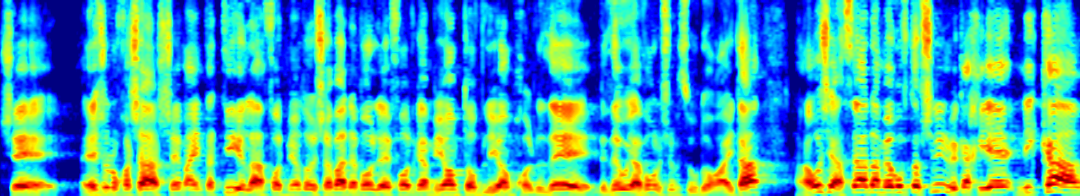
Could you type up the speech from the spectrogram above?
שיש לנו חשש שמא אם תתיר לאפות מיום טוב לשבת יבוא לאפות גם מיום טוב ליום חול ובזה הוא יעבור לשום סעוד דאורייתא, אמרו שיעשה אדם עירוב תבשילין וכך יהיה ניכר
